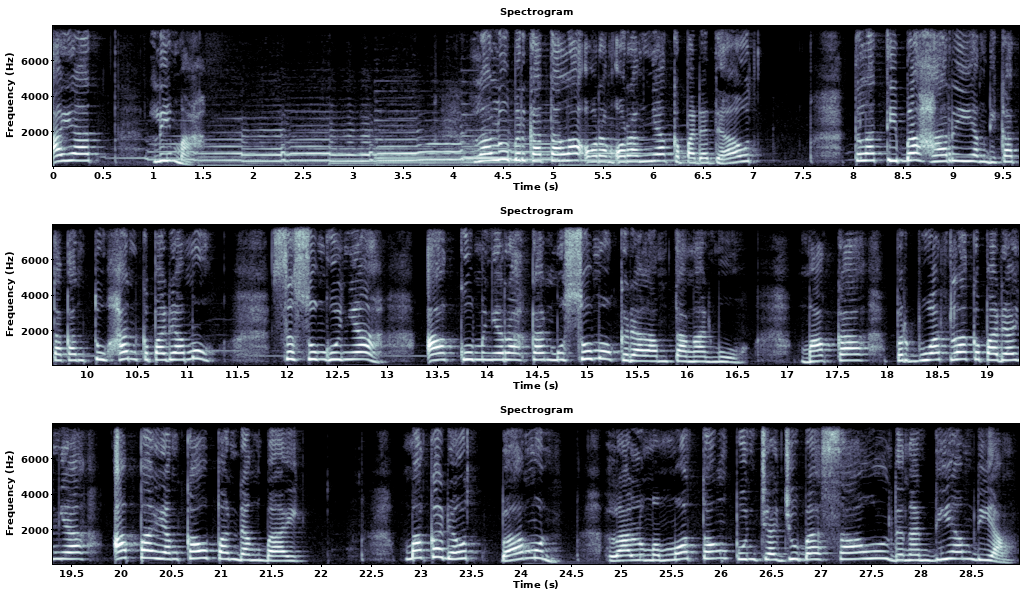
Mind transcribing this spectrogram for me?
Ayat 5. Lalu berkatalah orang-orangnya kepada Daud, telah tiba hari yang dikatakan Tuhan kepadamu. Sesungguhnya aku menyerahkan musuhmu ke dalam tanganmu. Maka perbuatlah kepadanya apa yang kau pandang baik. Maka Daud bangun, lalu memotong punca jubah Saul dengan diam-diam.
